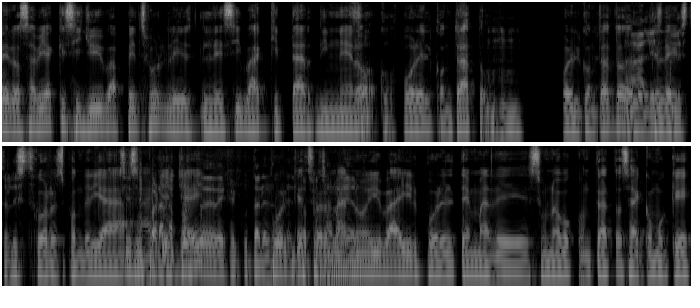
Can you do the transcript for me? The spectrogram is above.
pero sabía que si yo iba a Pittsburgh les, les iba a quitar dinero Foco. por el contrato. Por el contrato de Ah, lo listo, que le listo, correspondería Sí, sí, a para la JJ, parte de ejecutar el, porque su hermano salarial. iba a ir por el tema de su nuevo contrato. O sea, como que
